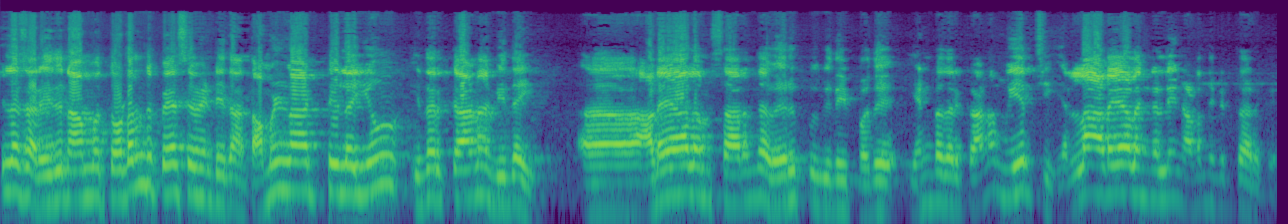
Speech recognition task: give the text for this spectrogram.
இல்ல சார் இது நாம தொடர்ந்து பேச வேண்டியதுதான். தமிழ்நாட்டிலையும் இதற்கான விதை அடையாளம் சார்ந்த வெறுப்பு விதைப்பது என்பதற்கான முயற்சி எல்லா அடையாளங்கள்லயும் நடந்துகிட்டு தான் இருக்கு.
